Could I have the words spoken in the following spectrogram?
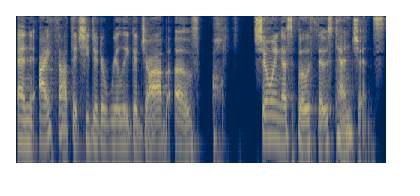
And I thought that she did a really good job of showing us both those tensions.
